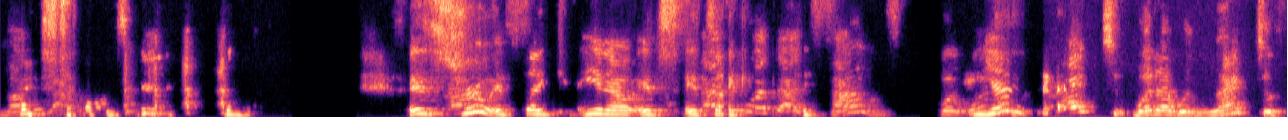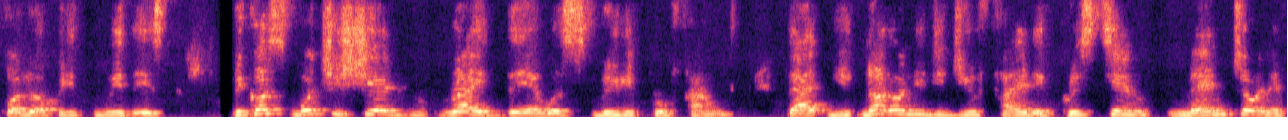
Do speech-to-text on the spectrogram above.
It's true. It's like you know, it's it's That's like what that sounds. But what, yeah. I would like to, what I would like to follow up with is because what you shared right there was really profound. That you not only did you find a Christian mentor and a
